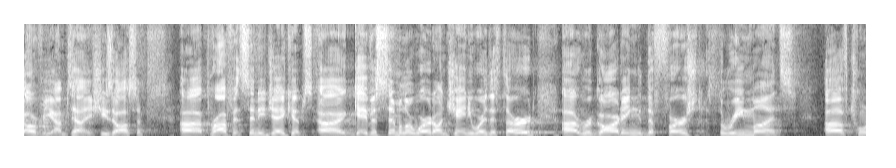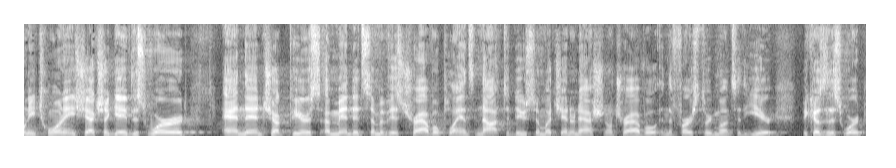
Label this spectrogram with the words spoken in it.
over you. I'm telling you, she's awesome. Uh, Prophet Cindy Jacobs uh, gave a similar word on January the 3rd uh, regarding the first three months of 2020. She actually gave this word, and then Chuck Pierce amended some of his travel plans not to do so much international travel in the first three months of the year because of this word.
